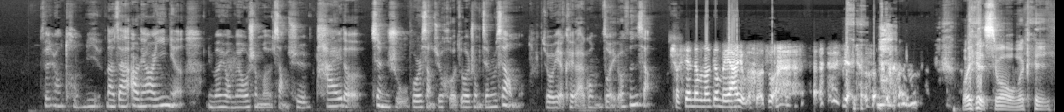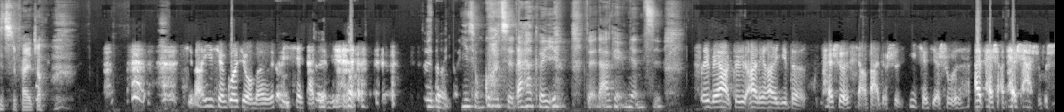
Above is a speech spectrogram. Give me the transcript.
非常同意。那在二零二一年，你们有没有什么想去拍的建筑，或者想去合作的这种建筑项目？就也可以来跟我们做一个分享。首先，能不能跟梅尔有个合作，远程合作？我也希望我们可以一起拍照。希望疫情过去，我们可以线下见面。对等，疫情过去，大家可以对大家可以面基。所以维尔对于二零二一的拍摄想法就是疫情结束了，爱拍啥拍啥，是不是？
